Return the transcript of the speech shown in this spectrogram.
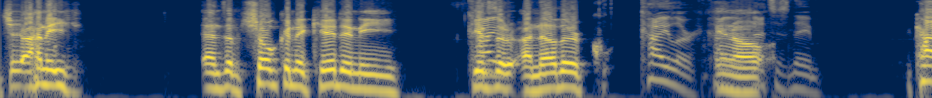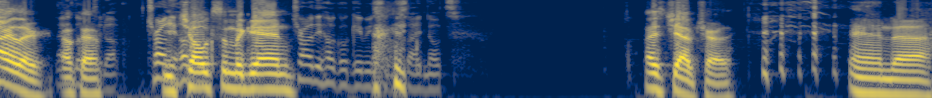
Johnny ends up choking the kid and he gives her another qu- Kyler. Kyler. know, that's his name. Kyler. I Okay. Charlie he Huckle, chokes him again. Charlie Huckle gave me some side notes. Nice job, Charlie. and uh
